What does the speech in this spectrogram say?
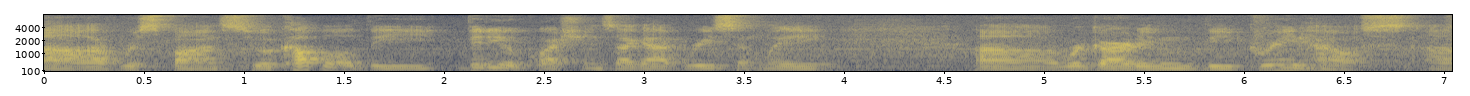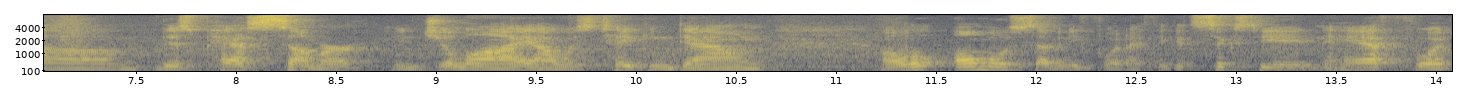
uh, response to a couple of the video questions I got recently uh, regarding the greenhouse. Um, this past summer in July I was taking down al- almost 70 foot, I think it's 68 and a half foot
